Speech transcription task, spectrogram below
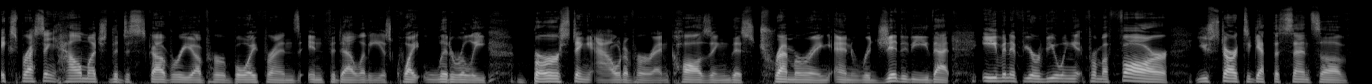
expressing how much the discovery of her boyfriend's infidelity is quite literally bursting dripping out of her and causing this tremoring and rigidity that even if you're viewing it from afar, you start to get the sense of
